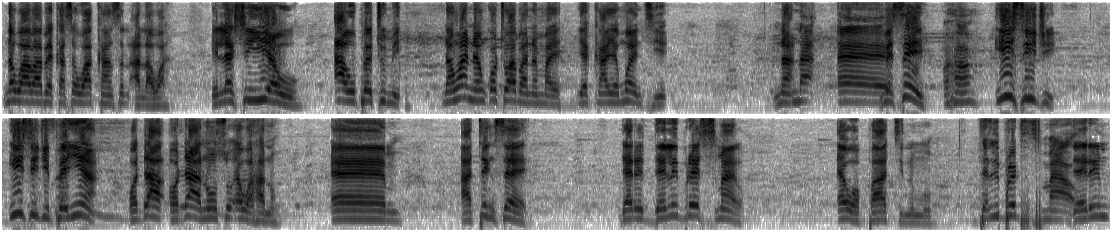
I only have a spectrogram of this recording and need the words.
na waaba bɛka sɛ wa cancel alawa? Election year o a wopɛ tumi na hwan na nkɔto aba no ma yɛ yɛka yɛ mo antie. Na na ɛɛ me se ɛhan ecg ecg panyin a ɔda ɔda no nso ɛwɔ ha no. Um, i think sɛ there is deliberate smile. Ɛwɔ party no mu deliberate smile. Is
